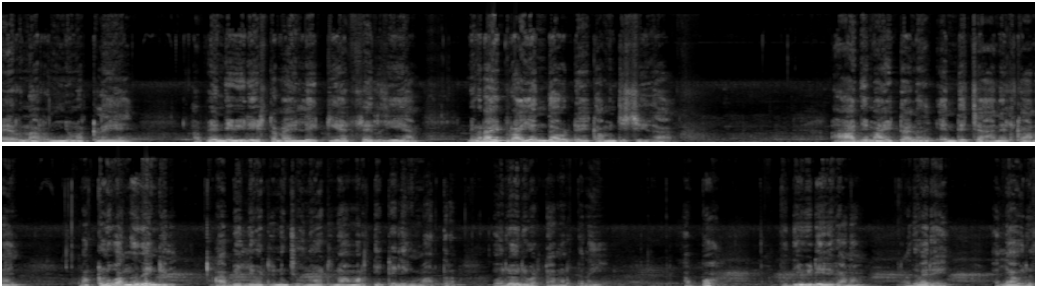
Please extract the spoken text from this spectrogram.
വയറ് നിറഞ്ഞു മക്കളെ. അപ്പോൾ എന്റെ വീഡിയോ ഇഷ്ടമായി ലൈക്ക് ചെയ്യാം ഷെയർ ചെയ്യാം. നിങ്ങളുടെ അഭിപ്രായം എന്താവട്ടെ കമന്റ് ചെയ്യുക. ആദ്യമായിട്ടാണ് എന്റെ ചാനൽ കാണാൻ മക്കൾ വന്നതെങ്കിൽ ആ ബെല്ല് ബട്ടനും ചുവന്ന ബട്ടനും അമർത്തിയിട്ടില്ലെങ്കിൽ മാത്രം ഓരോ ഒരു വട്ടം അമർത്തണേ. അപ്പോൾ പുതിയ വീഡിയോയിൽ കാണാം. അതുവരെ എല്ലാവരും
